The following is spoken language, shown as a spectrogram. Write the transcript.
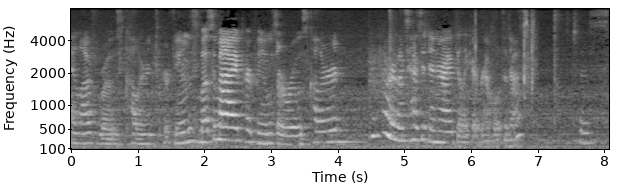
I love rose colored perfumes. Most of my perfumes are rose colored. Before we went to dinner, I feel like I rambled enough. Just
